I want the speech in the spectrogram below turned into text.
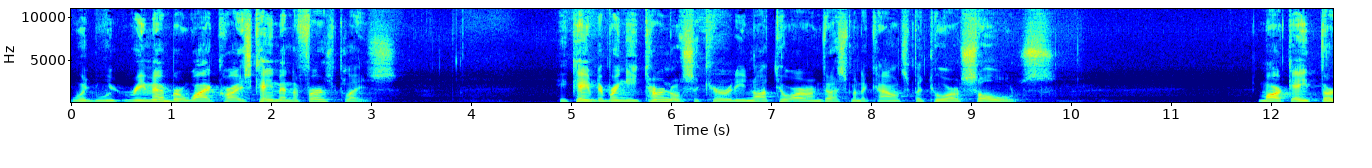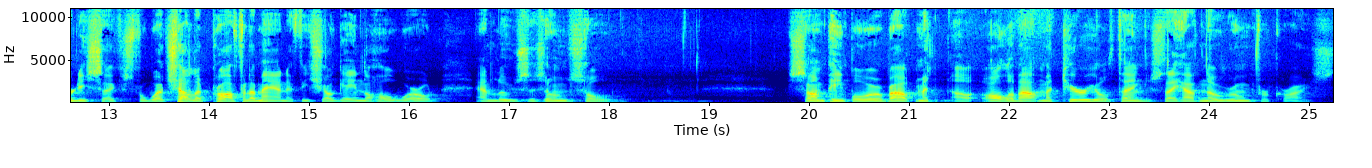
would remember why Christ came in the first place. He came to bring eternal security, not to our investment accounts, but to our souls. Mark 8 36. For what shall it profit a man if he shall gain the whole world and lose his own soul? Some people are about, all about material things. They have no room for Christ.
